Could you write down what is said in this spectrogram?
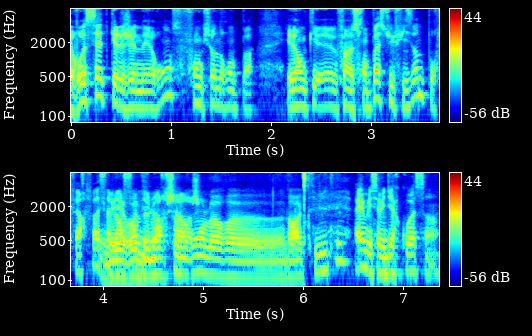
recettes qu'elles généreront ne fonctionneront pas. Et donc, euh, enfin, elles ne seront pas suffisantes pour faire face à l'ensemble de leurs charges. Leur, euh, leur activité. Ah, mais ça veut dire quoi ça?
